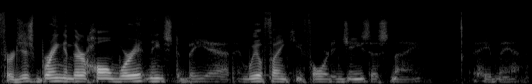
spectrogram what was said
for just bringing their home where it needs to be at. And we'll thank you for it in Jesus' name. Amen.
